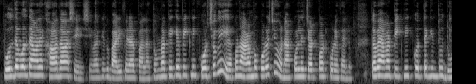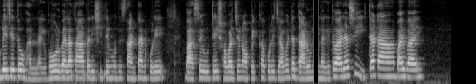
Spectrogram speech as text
বলতে বলতে আমাদের খাওয়া দাওয়া শেষ। এবার কিন্তু বাড়ি ফেরার পালা। তোমরা কে কে পিকনিক করছ কি? এখন আরম্ভ করেছ? না করলে চটপট করে ফেলো। তবে আমার পিকনিক করতে কিন্তু দূরে যেতেও ভালো লাগে। ভোরবেলা তাড়াতাড়ি শীতের মধ্যে স্নান টান করে বাসে উঠে সবার জন্য অপেক্ষা করে যাব। এটা দারুণ লাগে। তো আজ আসি। Tata, bye bye.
